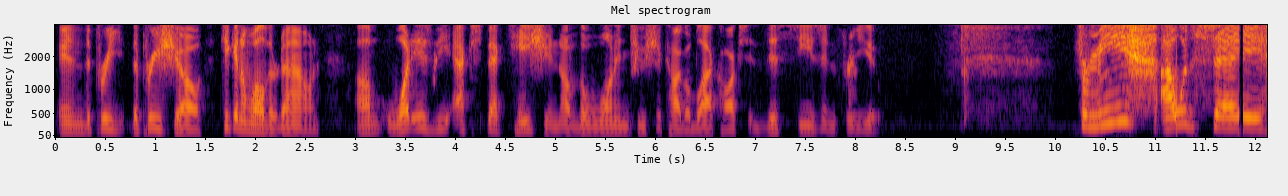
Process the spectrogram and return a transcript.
in the pre the pre show, kicking them while they're down. Um, what is the expectation of the one and two Chicago Blackhawks this season for you? For me, I would say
